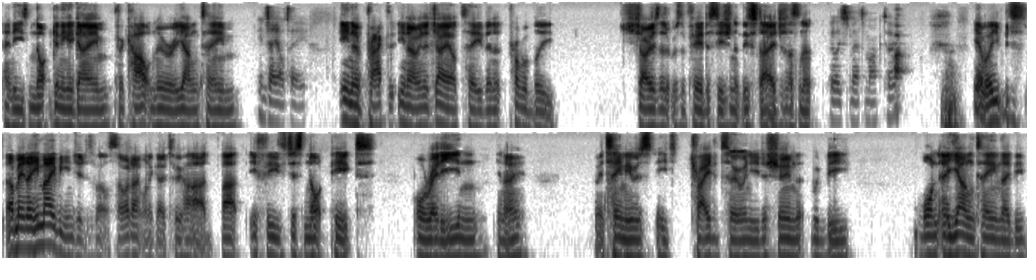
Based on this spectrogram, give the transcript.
and he's not getting a game for Carlton, who are a young team, In JLT. in a practice, you know, in a JLT, then it probably shows that it was a fair decision at this stage, doesn't it? Billy Smith, Mark II. Uh, Yeah, well, you just, I mean, he may be injured as well, so I don't want to go too hard. But if he's just not picked already, in you know, I mean, team he was he traded to, and you'd assume that would be one a young team, they'd be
